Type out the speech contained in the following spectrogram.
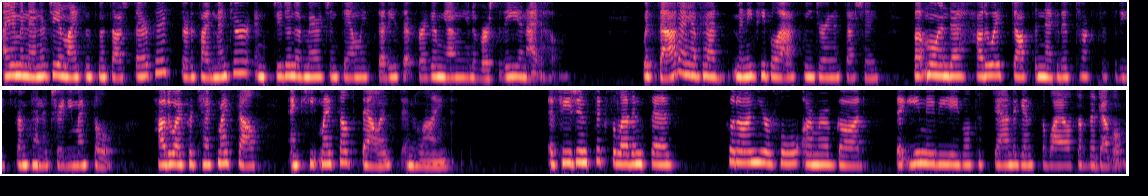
I am an energy and licensed massage therapist, certified mentor, and student of marriage and family studies at Brigham Young University in Idaho. With that, I have had many people ask me during a session, but Melinda, how do I stop the negative toxicities from penetrating my soul? How do I protect myself and keep myself balanced and aligned? Ephesians 6:11 says, "Put on your whole armor of God, that ye may be able to stand against the wiles of the devil."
